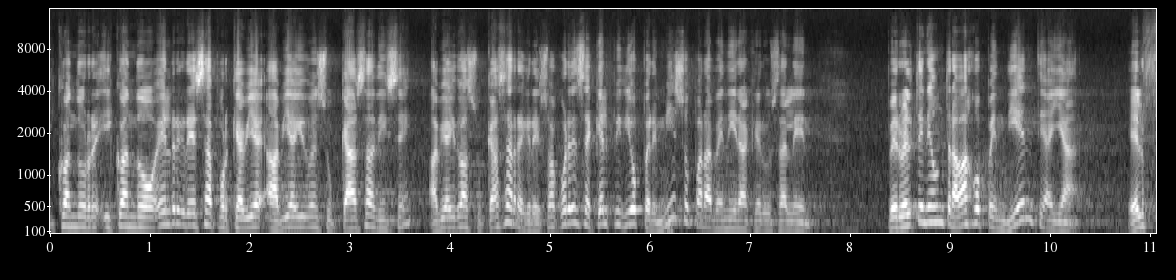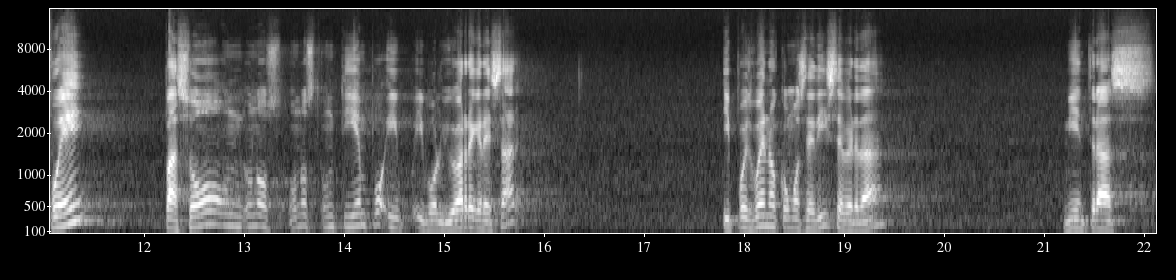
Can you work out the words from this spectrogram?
Y cuando, y cuando él regresa, porque había, había ido en su casa, dice, había ido a su casa, regresó. Acuérdense que él pidió permiso para venir a Jerusalén, pero él tenía un trabajo pendiente allá. Él fue, pasó un, unos, unos, un tiempo y, volvió a regresar. Y pues bueno, como se dice, ¿verdad? Mientras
